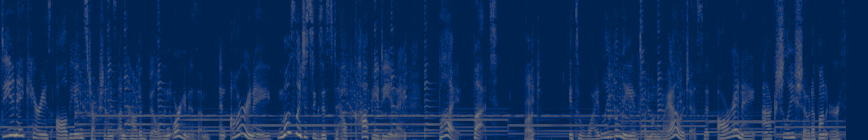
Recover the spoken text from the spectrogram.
DNA carries all the instructions on how to build an organism, and RNA mostly just exists to help copy DNA. But But But it's widely believed among biologists that RNA actually showed up on Earth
